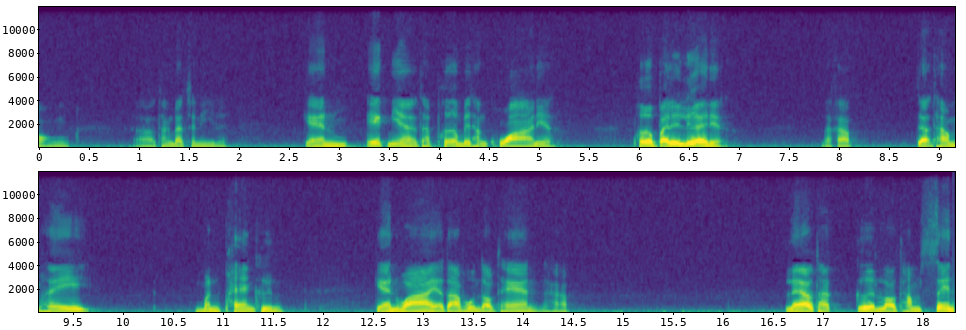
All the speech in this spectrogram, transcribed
ของออทั้งดัชนีเลย แกน x เนี่ยถ้าเพิ่มไปทางขวาเนี่ยเพิ่มไปเรื่อยๆเนี่ยนะครับ จะทำให้มันแพงขึ้น แกน y อัตราผลตอบแทนนะครับ แล้วถ้าเกิดเราทำเส้น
